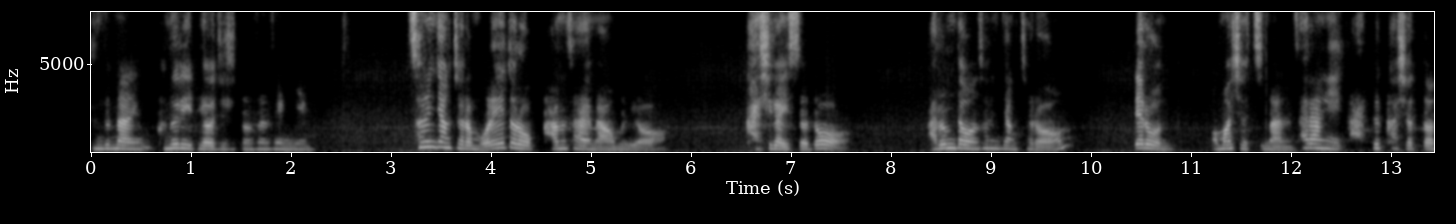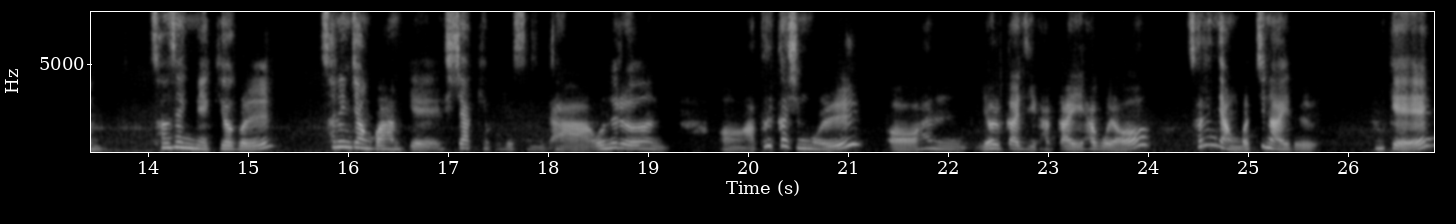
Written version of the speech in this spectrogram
든든한 그늘이 되어 주셨던 선생님, 선인장처럼 오래도록 감사의 마음을요, 가시가 있어도 아름다운 선인장처럼 때론 엄하셨지만 사랑이 가득하셨던 선생님의 기억을 선인장과 함께 시작해 보겠습니다. 자, 오늘은 어, 아프리카 식물 어, 한 10가지 가까이 하고요. 선인장 멋진 아이들 함께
